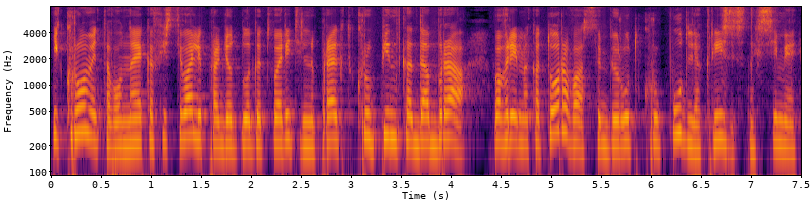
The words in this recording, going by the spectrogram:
И кроме того, на экофестивале пройдет благотворительный проект «Крупинка добра», во время которого соберут крупу для кризисных семей.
